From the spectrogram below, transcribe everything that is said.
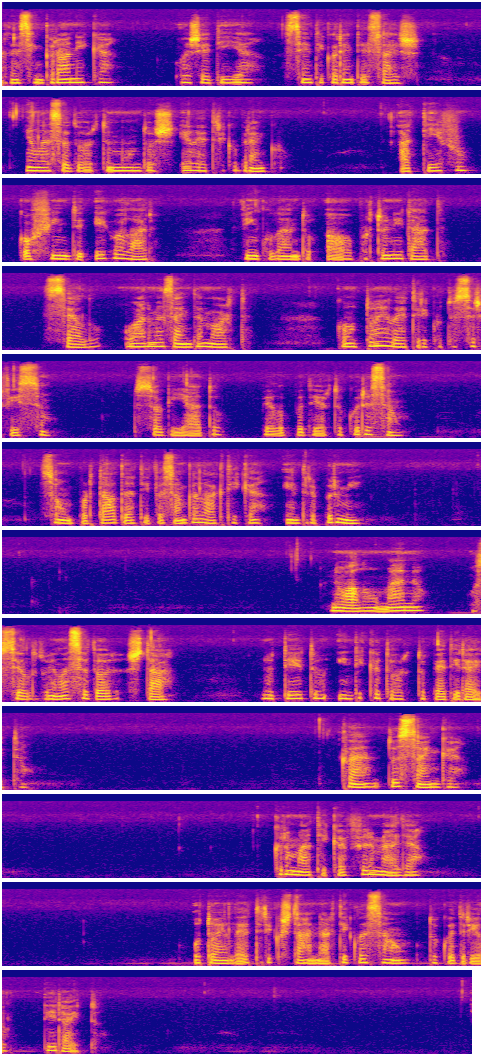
Ordem sincrónica, hoje é dia 146, enlaçador de mundos elétrico branco, ativo com o fim de igualar, vinculando a oportunidade, selo o armazém da morte com o tom elétrico do serviço. Sou guiado pelo poder do coração. Sou um portal de ativação galáctica. Entra por mim. No halo humano, o selo do enlaçador está no dedo indicador do pé direito. clã do sangue. Cromática vermelha. O tom elétrico está na articulação do quadril direito.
